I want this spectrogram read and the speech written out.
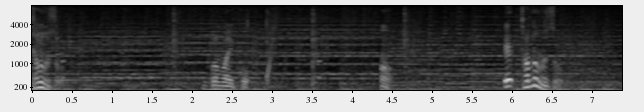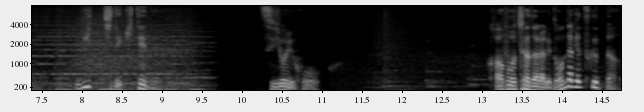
頼むぞ。このまま行こう。うん。え、頼むぞ。ウィッチで来てね。強い方。かぼちゃだらけ。どんだけ作ったん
